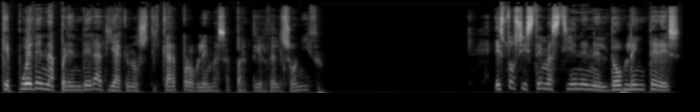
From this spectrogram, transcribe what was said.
que pueden aprender a diagnosticar problemas a partir del sonido. Estos sistemas tienen el doble interés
